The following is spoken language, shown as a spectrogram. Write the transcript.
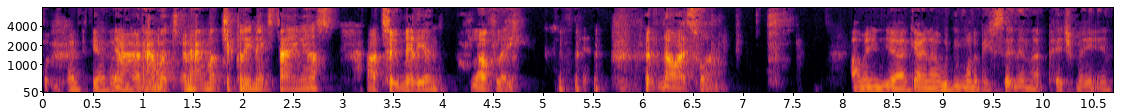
Put both together. you know, and how much and how much are Kleenex paying us? Uh, two million. Lovely, nice one. I mean, yeah. Again, I wouldn't want to be sitting in that pitch meeting.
